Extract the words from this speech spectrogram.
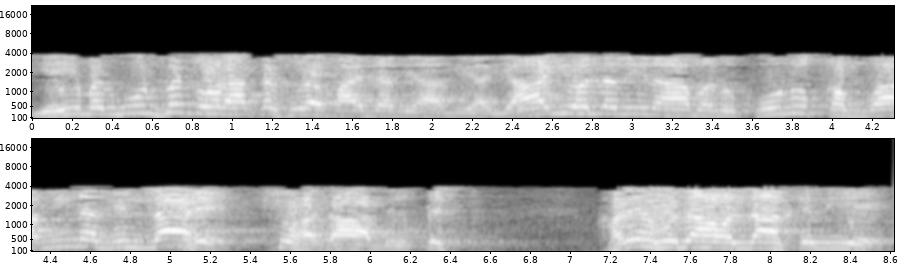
یہی مضمون پھر دوہرا کر سورہ معاہدہ میں آ گیا۔ یا الذین آمنوا کونوا قوامین للہ شہداء بالقسط۔ کھڑے ہو جاؤ اللہ کے لیے۔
